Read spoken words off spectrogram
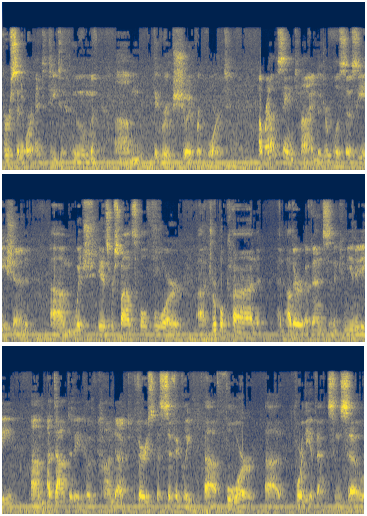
person or entity to whom um, the group should report. Around the same time, the Drupal Association, um, which is responsible for uh, DrupalCon and other events in the community, um, adopted a code of conduct very specifically uh, for uh, for the events, and so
